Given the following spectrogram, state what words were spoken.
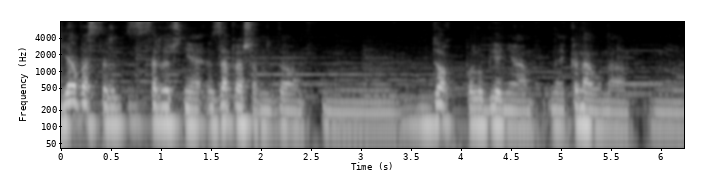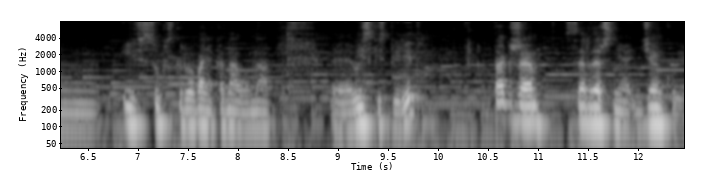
Ja Was ser- serdecznie zapraszam do, mm, do polubienia kanału na, mm, i subskrybowania kanału na e, Whisky Spirit. Także serdecznie dziękuję.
